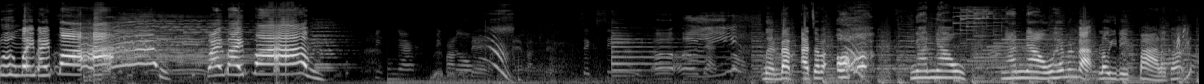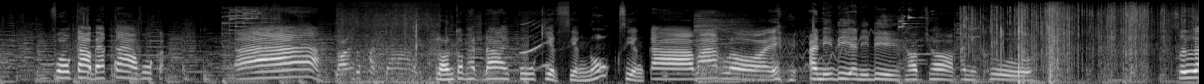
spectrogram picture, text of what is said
มึงใบไม้ปลอมใบไม้ปลอมเหมือนแบบอาจจะแบบอ๋องานเงา งานเงาให้มันแบบเราอยู่ในป่าแล้วก็ โฟกัสแบ็กกราวโฟกัสอ่าร้อนก็พัดได้ ร้อนก็พัดได้กูเกลียดเสียงนกเสียงกามากเลย อันนี้ดีอันนี้ดีชอบชอบอันนี้คือ เสื้อ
